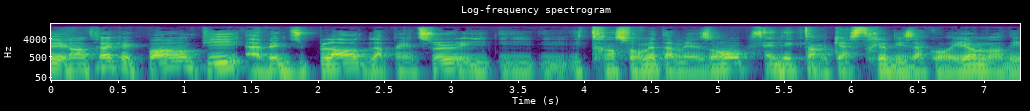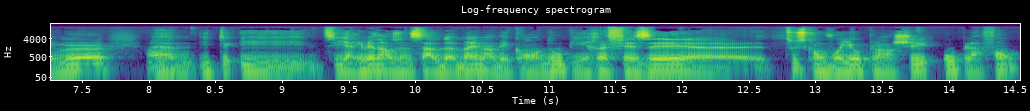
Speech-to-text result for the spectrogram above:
dire, il rentrait quelque part, puis avec du plat, de la peinture, il, il, il- transformait ta maison. Il t'encastrait des aquariums dans des murs. Euh, il, te- il arrivait dans une salle de bain, dans des condos, puis il refaisait euh, tout ce qu'on voyait au plancher, au plafond.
